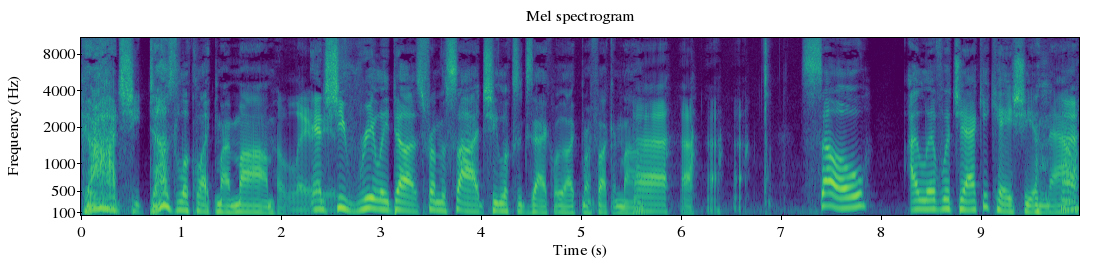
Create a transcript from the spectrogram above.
god, she does look like my mom." Hilarious. and she really does. From the side, she looks exactly like my fucking mom. so I live with Jackie Kashian now.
